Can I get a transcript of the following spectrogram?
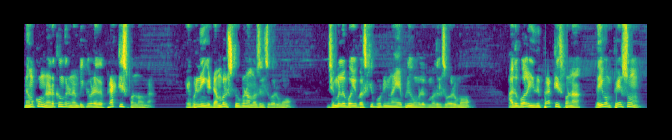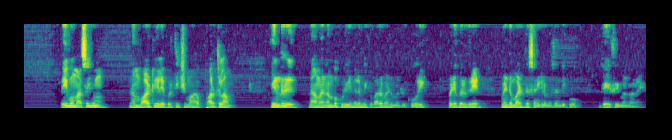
நமக்கும் நடக்குங்கிற நம்பிக்கையோடு இதை ப்ராக்டிஸ் பண்ணோங்க எப்படி நீங்கள் டம்பிள்ஸ் தூக்கினா மசில்ஸ் வருமோ ஜிம்மில் போய் பஸ்கி போட்டிங்கன்னா எப்படி உங்களுக்கு மசில்ஸ் வருமோ அதுபோல் இது ப்ராக்டிஸ் பண்ணால் தெய்வம் பேசும் தெய்வம் அசையும் நம் வாழ்க்கையிலே பிரத்யட்சமாக பார்க்கலாம். என்று நாம் நம்பக்கூடிய நிலைமைக்கு வர வேண்டும் என்று கூறி விடைபெறுகிறேன். மீண்டும் அடுத்த சனிக்கிழமை சந்திப்போம். ஜெய் ஸ்ரீமன் நாராயண்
